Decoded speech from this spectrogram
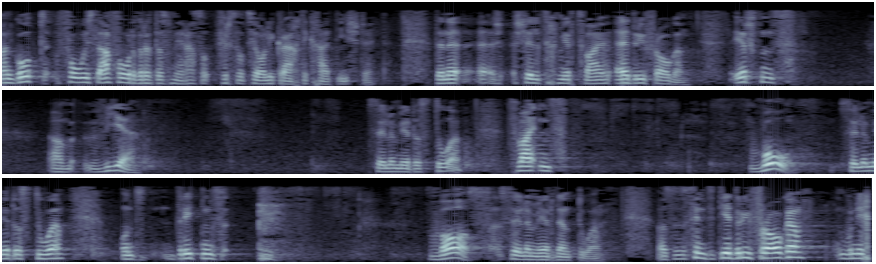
wenn Gott von uns auch fordert, dass wir auch für soziale Gerechtigkeit einstehen, dann äh, stellt sich mir zwei, äh, drei Fragen. Erstens, ähm, wie sollen wir das tun? Zweitens, wo sollen wir das tun? Und drittens, was sollen wir denn tun? Also das sind die drei Fragen, die ich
